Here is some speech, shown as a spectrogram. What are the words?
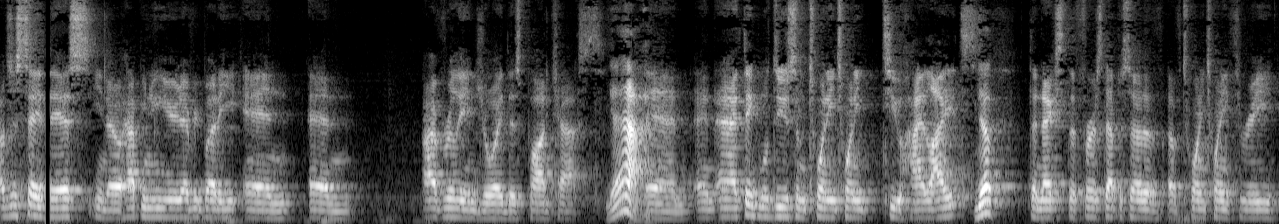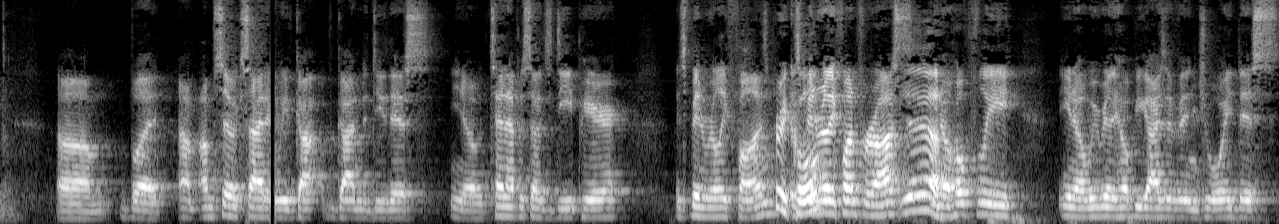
I'll just say this. You know, happy New Year to everybody, and and I've really enjoyed this podcast. Yeah, and and, and I think we'll do some 2022 highlights. Yep. The next, the first episode of, of 2023. Um, but I'm, I'm so excited we've got gotten to do this. You know, ten episodes deep here. It's been really fun. It's pretty cool. It's been really fun for us. Yeah. You know, hopefully, you know, we really hope you guys have enjoyed this,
